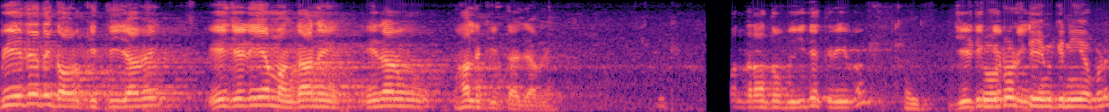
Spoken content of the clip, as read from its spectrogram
ਵੀ ਇਹਦੇ ਤੇ ਗੌਰ ਕੀਤੀ ਜਾਵੇ। ਇਹ ਜਿਹੜੀਆਂ ਮੰਗਾਂ ਨੇ ਇਹਨਾਂ ਨੂੰ ਹੱਲ ਕੀਤਾ ਜਾਵੇ। 15 ਤੋਂ 20 ਦੇ ਕਰੀਬ। ਜਿਹੜੀ ਟੋਟਲ ਟੀਮ ਕਿੰਨੀ ਆਪਣੇ?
